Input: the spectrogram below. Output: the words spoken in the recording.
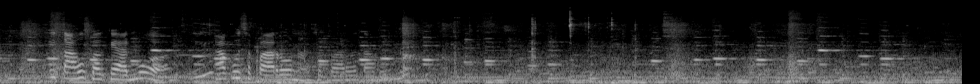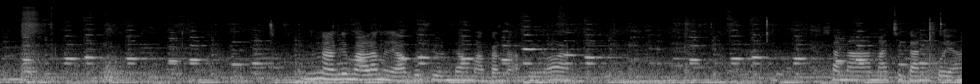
ini tahu bagianmu ya? aku separuh nah separuh tahu nanti malam ya aku diundang makan wah sama majikanku ya.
